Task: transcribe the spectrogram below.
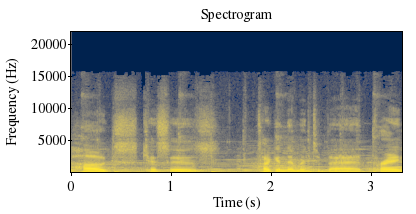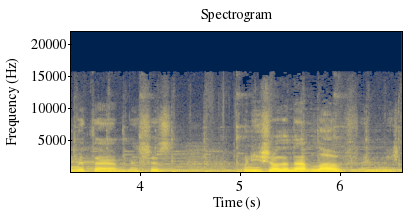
hugs, kisses, tucking them into bed, praying with them. It's just, when you show them that love and you,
